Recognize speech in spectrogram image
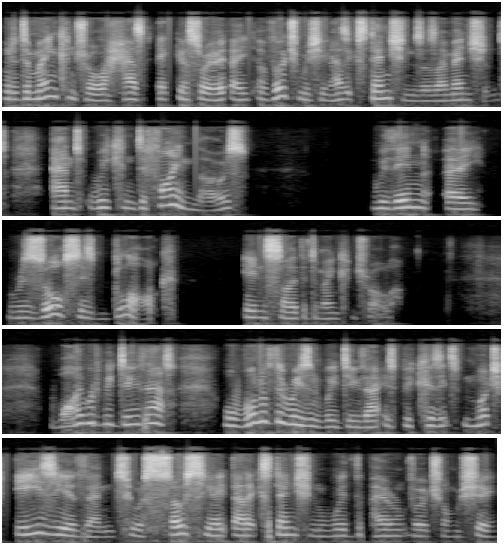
But a domain controller has, uh, sorry, a, a virtual machine has extensions, as I mentioned, and we can define those within a resources block inside the domain controller. Why would we do that? Well, one of the reasons we do that is because it's much easier then to associate that extension with the parent virtual machine.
